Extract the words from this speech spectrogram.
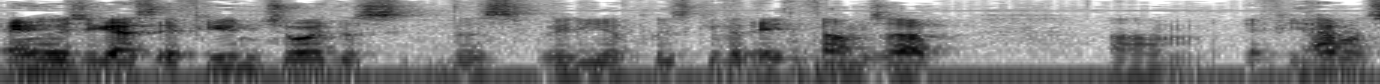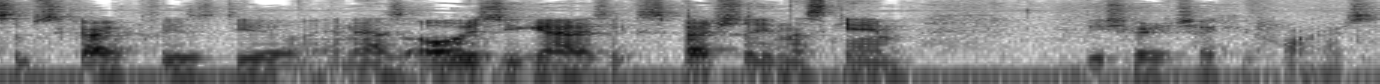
anyways, you guys, if you enjoyed this this video, please give it a thumbs up. Um, if you haven't subscribed, please do. And as always, you guys, especially in this game, be sure to check your corners.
